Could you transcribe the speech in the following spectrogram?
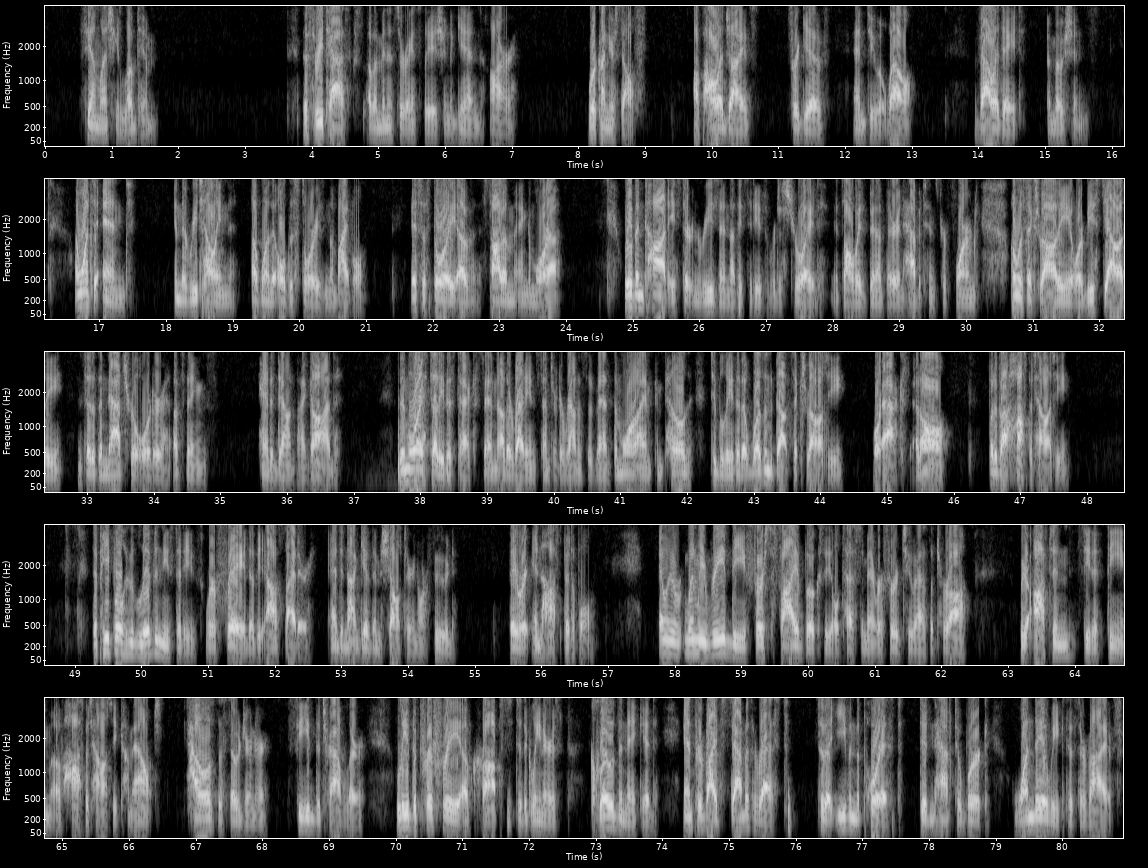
See how much he loved him. The three tasks of a minister of reconciliation again are work on yourself, apologize, forgive, and do it well. Validate emotions. I want to end in the retelling of one of the oldest stories in the Bible. It's the story of Sodom and Gomorrah. We have been taught a certain reason that these cities were destroyed. It's always been that their inhabitants performed homosexuality or bestiality instead of the natural order of things handed down by God. The more I study this text and other writings centered around this event, the more I am compelled to believe that it wasn't about sexuality or acts at all, but about hospitality. The people who lived in these cities were afraid of the outsider and did not give them shelter nor food. They were inhospitable. And when we read the first five books of the Old Testament, referred to as the Torah, we often see the theme of hospitality come out. House the sojourner, feed the traveler, lead the periphery of crops to the gleaners, clothe the naked, and provide Sabbath rest so that even the poorest didn't have to work one day a week to survive.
